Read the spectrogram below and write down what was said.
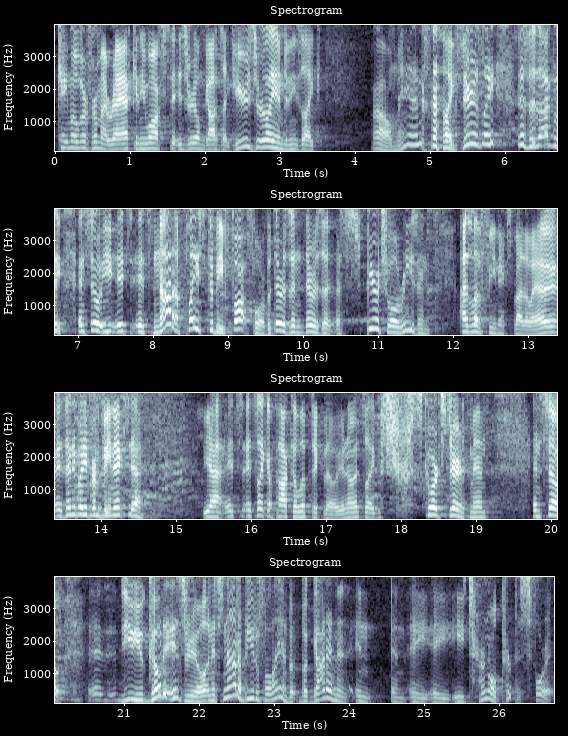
came over from Iraq and he walks to Israel and God's like, here's your land. And he's like, oh man. Like seriously? This is ugly. And so it's it's not a place to be fought for but there is a there is a, a spiritual reason. I love phoenix by the way. Uh, is anybody from phoenix? Yeah. Yeah it's it's like apocalyptic though you know? It's like scorched earth man. And so uh, you, go to israel and it's not a beautiful land but but god had an, an, an a, a eternal purpose for it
